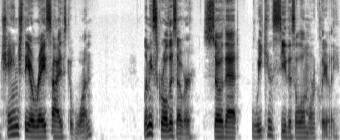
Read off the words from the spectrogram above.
change the array size to 1. Let me scroll this over so that we can see this a little more clearly.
